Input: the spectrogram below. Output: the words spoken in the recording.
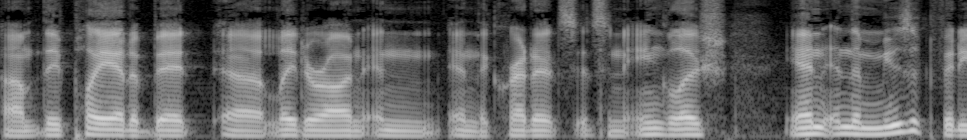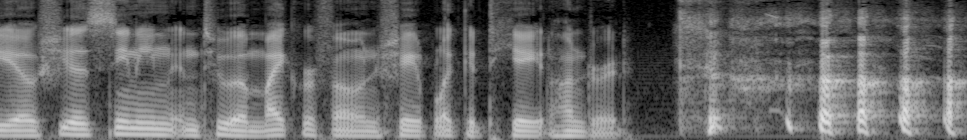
um, they play it a bit uh, later on in in the credits. It's in English, and in the music video, she is singing into a microphone shaped like a T eight hundred.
